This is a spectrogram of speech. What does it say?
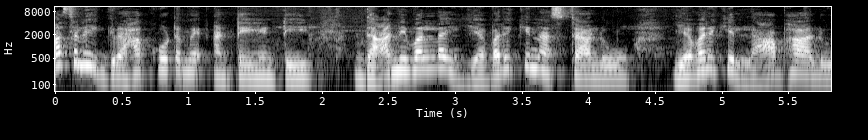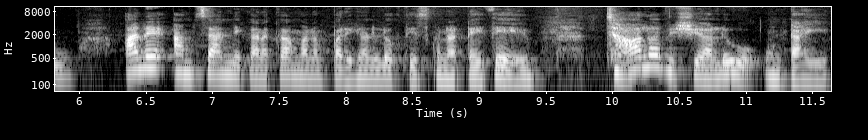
అసలు ఈ గ్రహ కూటమి అంటే ఏంటి? దానివల్ల ఎవరికి నష్టాలు? ఎవరికి లాభాలు? అనే అంశాన్ని కనుక మనం పరిగణలోకి తీసుకున్నట్టయితే చాలా విషయాలు ఉంటాయి.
